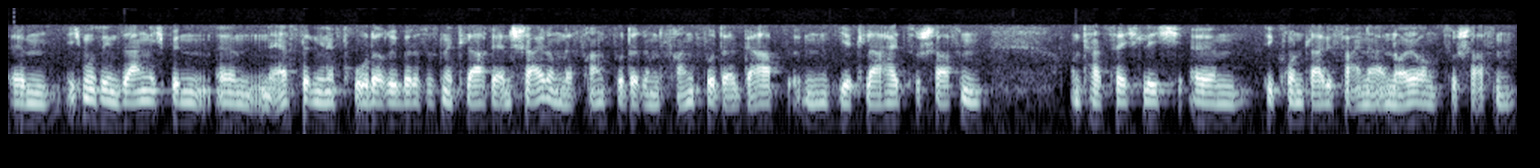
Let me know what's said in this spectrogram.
Ähm, ich muss Ihnen sagen, ich bin ähm, in erster Linie froh darüber, dass es eine klare Entscheidung der Frankfurterinnen und Frankfurter gab, ähm, hier Klarheit zu schaffen und tatsächlich ähm, die Grundlage für eine Erneuerung zu schaffen.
